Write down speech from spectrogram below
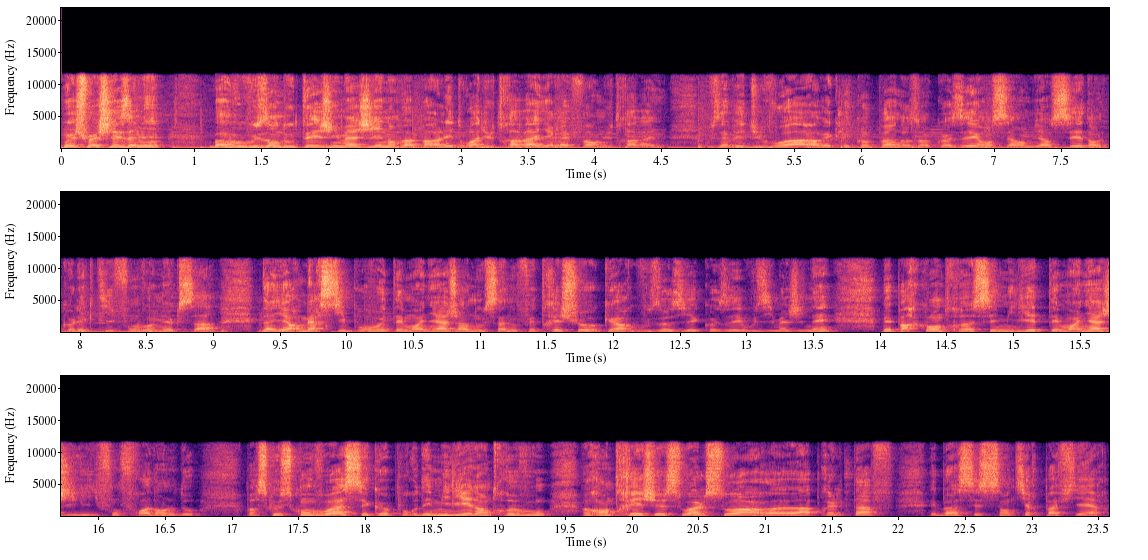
Wesh wesh les amis Ben vous vous en doutez j'imagine, on va parler droit du travail et réforme du travail. Vous avez dû voir, avec les copains d'Osons Causer, on s'est ambiancé dans le collectif On Vaut Mieux Que Ça. D'ailleurs merci pour vos témoignages, hein. nous ça nous fait très chaud au cœur que vous osiez causer, vous imaginez. Mais par contre, ces milliers de témoignages, ils font froid dans le dos. Parce que ce qu'on voit, c'est que pour des milliers d'entre vous, rentrer chez soi le soir euh, après le taf, eh ben c'est se sentir pas fier,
